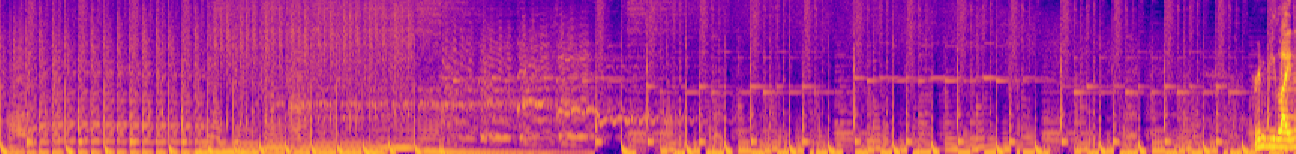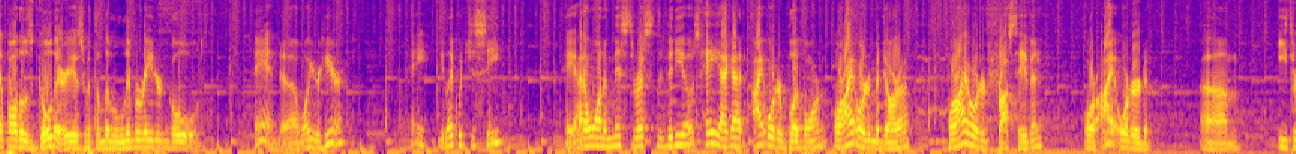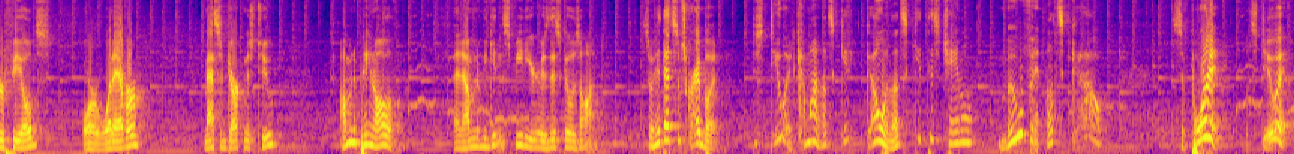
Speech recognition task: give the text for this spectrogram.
We're going to be lighting up all those gold areas with a little Liberator Gold. And uh, while you're here, hey, you like what you see? Hey, I don't want to miss the rest of the videos. Hey, I got, I ordered Bloodborne, or I ordered Madara, or I ordered Frosthaven, or I ordered um, Etherfields, or whatever. Massive Darkness 2. I'm going to paint all of them. And I'm going to be getting speedier as this goes on. So hit that subscribe button. Just do it. Come on, let's get it going. Let's get this channel moving. Let's go. Support it. Let's do it.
